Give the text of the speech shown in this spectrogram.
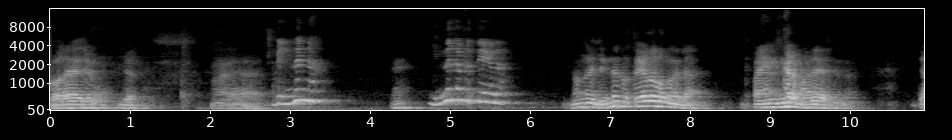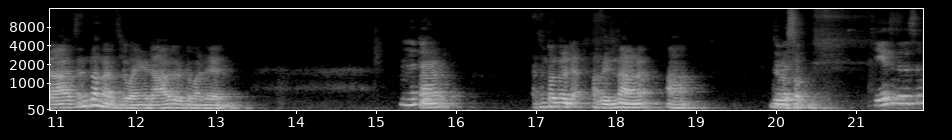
കുറെ ഒരു ഇത്. ഏ? പ്രത്യേകത. ഒന്നുമില്ല ഇന്ന് പ്രത്യേകതകളൊന്നുമില്ല. ഭയങ്കര മഴയായിരുന്നു ഇന്ന്. രാവിലെ എന്താന്ന് അറിയത്തില്ല ഭയങ്കര രാവിലെ തൊട്ട് മഴയായിരുന്നു. എന്നിട്ടൊന്നുമില്ല. അത് ഇന്നാണ് ആ ദിവസം. ഏത് ദിവസം?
